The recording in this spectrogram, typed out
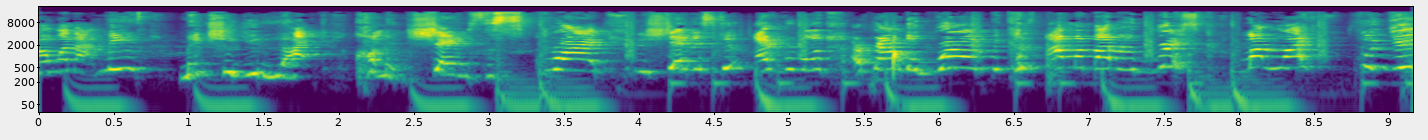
know what that means? Make sure you like, comment, share, and subscribe, and share this to everyone around the world because I'm about to risk my life for you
